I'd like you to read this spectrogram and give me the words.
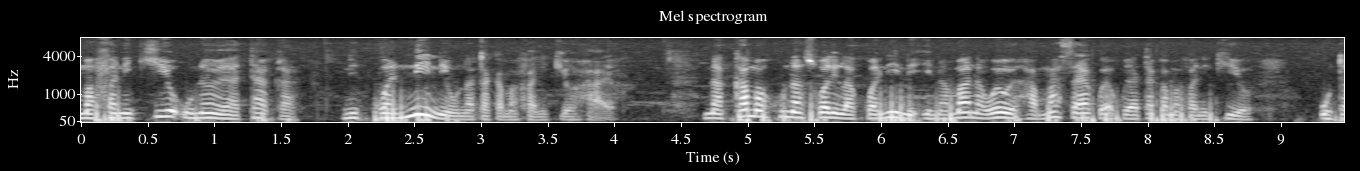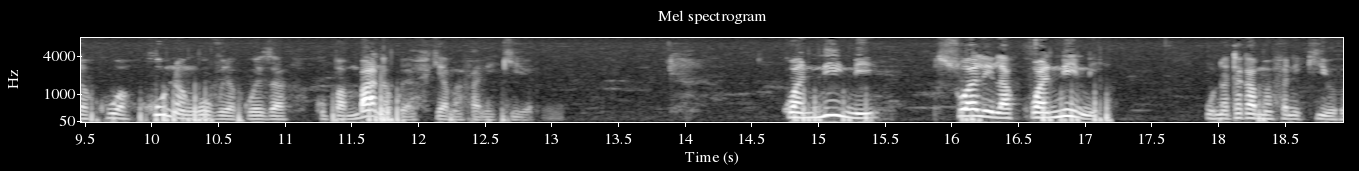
Mafanikio unayoyataka ni kwa nini unataka mafanikio hayo? Na kama huna swali la kwa nini, ina maana wewe hamasa yako ya kuyataka mafanikio utakuwa huna nguvu ya kuweza kupambana kuyafikia mafanikio. Kwa nini? Swali la kwa nini unataka mafanikio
